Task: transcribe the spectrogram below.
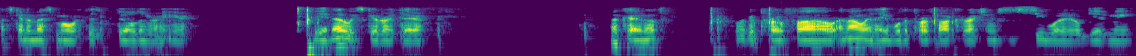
That's going to mess more with this building right here. Yeah, that looks good right there. Okay, let's look at profile, and I'll enable the profile corrections to see what it'll give me.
